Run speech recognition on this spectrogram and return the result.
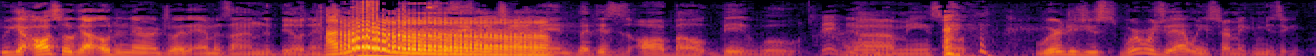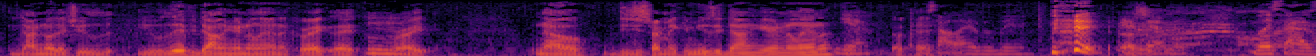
We got also got Ordinary Enjoy the Amazon in the building. but this is all about Big Woo. Big Woo. You know what I mean? So where did you where was you at when you started making music? I know that you you live down here in Atlanta, correct? That- Mhm. Right? Now, did you start making music down here in Atlanta? yeah. Okay. That's all I ever been. Atlanta. Besides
